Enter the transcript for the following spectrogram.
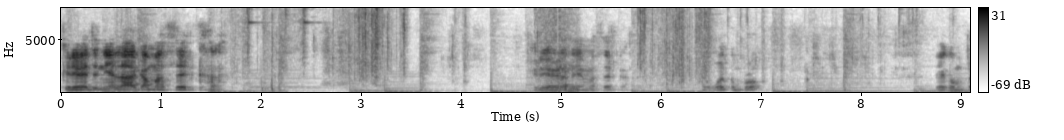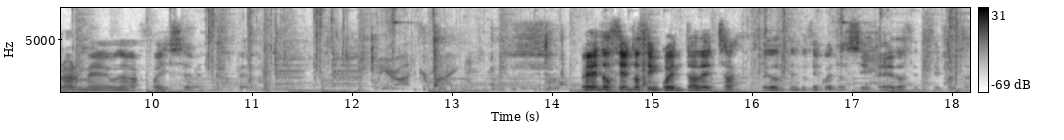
Quería que tenía la AK más cerca. Quería que la tenía más cerca. You're welcome, bro. Voy a comprarme una 5.7. No. Es 250 de estas. ¿Es 250? Sí, es 250.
